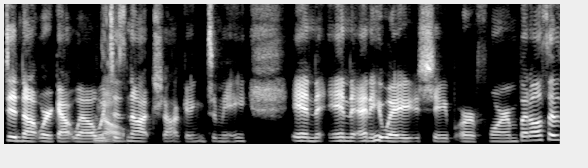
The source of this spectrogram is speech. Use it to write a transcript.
did not work out well, which is not shocking to me in in any way, shape, or form. But also,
